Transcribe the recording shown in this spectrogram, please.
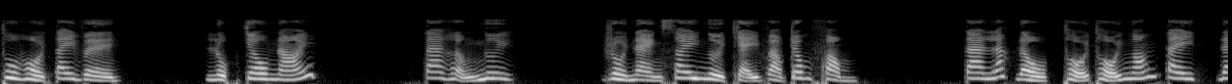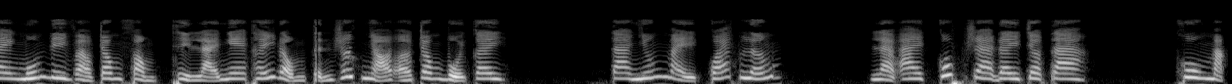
thu hồi tay về. Lục Châu nói. Ta hận ngươi. Rồi nàng xoay người chạy vào trong phòng. Ta lắc đầu, thổi thổi ngón tay, đang muốn đi vào trong phòng, thì lại nghe thấy động tĩnh rất nhỏ ở trong bụi cây. Ta nhướng mày quát lớn. Là ai cút ra đây cho ta? Khuôn mặt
